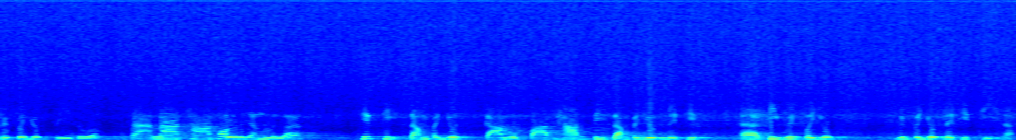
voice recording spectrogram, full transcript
วิปยุตสี่ดวง พระอนาคาก็ยังเหลือ ทิฏฐิสัมปยุตกามอุปาทานที่สัมปยุตด้วยทิฏที่วิปยุตวิปยุตด้วยทิฏฐิน่ะ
